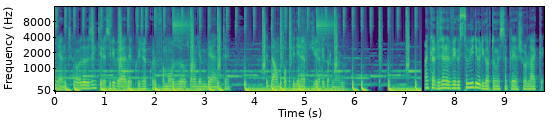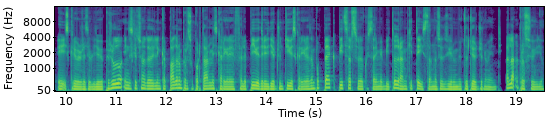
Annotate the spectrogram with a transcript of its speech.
Niente, come potete sentire si ripete, qui c'è quel famoso suono di ambiente che dà un po' più di energia al ritornello. Anche oggi se avete finito questo video vi ricordo come sempre di lasciare un like e iscrivervi se il video vi è piaciuto. In descrizione trovate il link al Patreon per supportarmi, scaricare FLP, vedere video aggiuntivi e scaricare sample pack, Pizzars per acquistare i miei bit o Drumkit e Instagram se desidero tutti gli aggiornamenti. Alla prossimo video.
